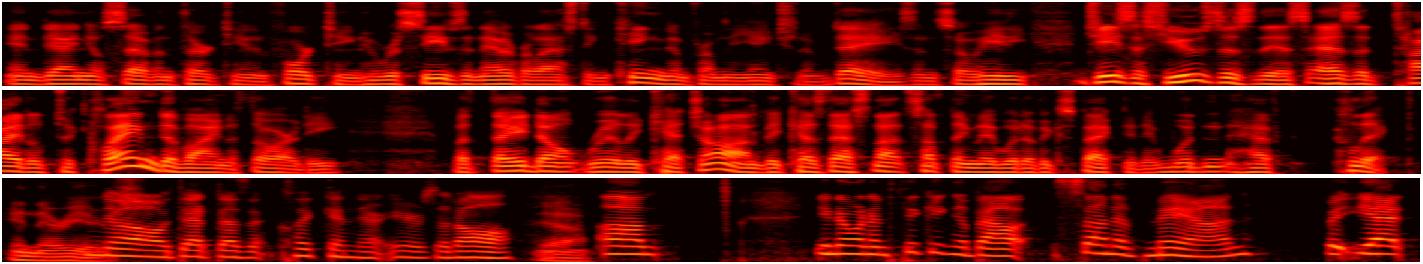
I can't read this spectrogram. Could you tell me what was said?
in Daniel 7 13 and 14, who receives an everlasting kingdom from the Ancient of Days. And so he, Jesus uses this as a title to claim divine authority, but they don't really catch on because that's not something they would have expected. It wouldn't have clicked in their ears. No, that doesn't click in their ears at all. Yeah. Um, you know, when I'm thinking about Son of Man, but yet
